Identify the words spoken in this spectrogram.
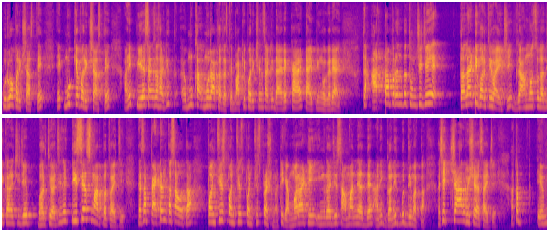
पूर्व परीक्षा असते एक मुख्य परीक्षा असते आणि पी एस आयसाठी मुखा मुलाखत असते. बाकी परीक्षांसाठी डायरेक्ट काय आहे? टायपिंग वगैरे आहे. तर आत्तापर्यंत तुमची जे तलाठी भरती व्हायची ग्राम महसूल अधिकाऱ्याची जे भरती व्हायची ते टी सी एस मार्फत व्हायची. त्याचा पॅटर्न कसा होता? पंचवीस पंचवीस पंचवीस प्रश्न. ठीक आहे. मराठी इंग्रजी सामान्य अध्ययन आणि गणित बुद्धिमत्ता असे चार विषय असायचे. आता एम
